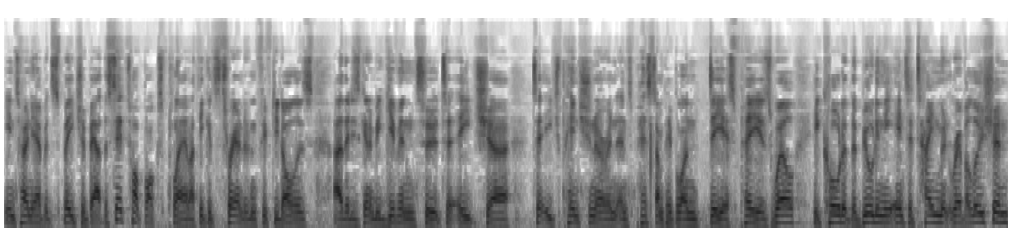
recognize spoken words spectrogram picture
in Tony Abbott's speech about the set-top box plan. I think it's $350 uh, that is going to be given to, to each uh, to each pensioner and, and, some people on DSP as well. He called it the building the entertainment revolution.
